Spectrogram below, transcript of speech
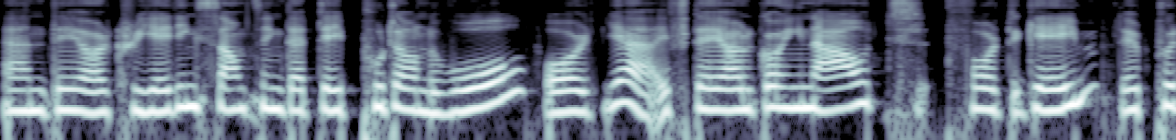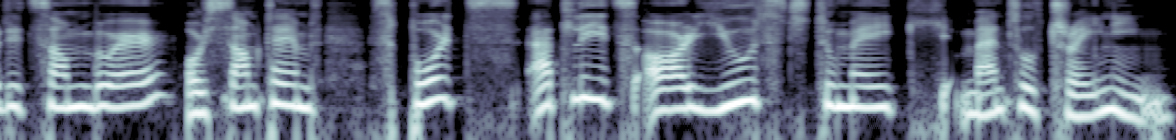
and they are creating something that they put on the wall or yeah if they are going out for the game they put it somewhere. Or sometimes sports athletes are used to make mental training.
